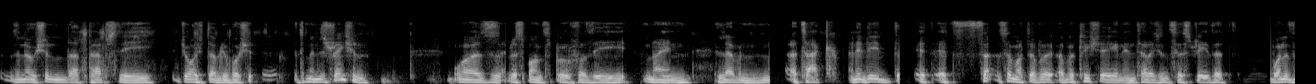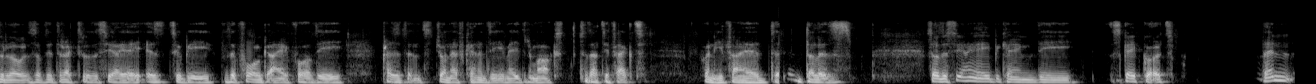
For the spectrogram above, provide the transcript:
the notion that perhaps the George W. Bush administration was responsible for the 9 11 attack. And indeed, it, it's somewhat of a, of a cliche in intelligence history that one of the roles of the director of the CIA is to be the fall guy for the president. John F. Kennedy made remarks to that effect when he fired Dulles. So the CIA became the scapegoat. Then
